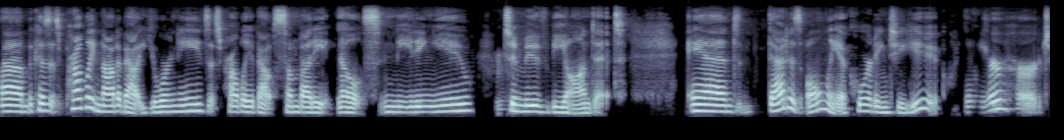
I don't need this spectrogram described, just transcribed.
Um, because it's probably not about your needs. It's probably about somebody else needing you to move beyond it. And that is only according to you and your hurt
